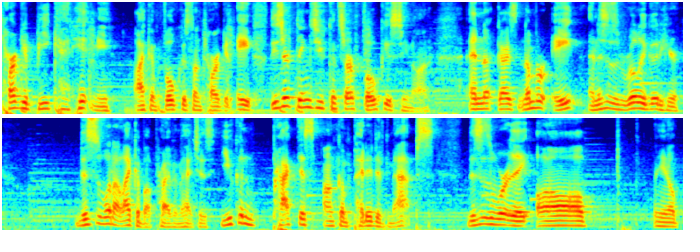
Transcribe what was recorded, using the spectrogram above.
target B can't hit me. I can focus on target A. These are things you can start focusing on. And uh, guys, number eight, and this is really good here this is what I like about private matches. You can practice on competitive maps. This is where they all, you know,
